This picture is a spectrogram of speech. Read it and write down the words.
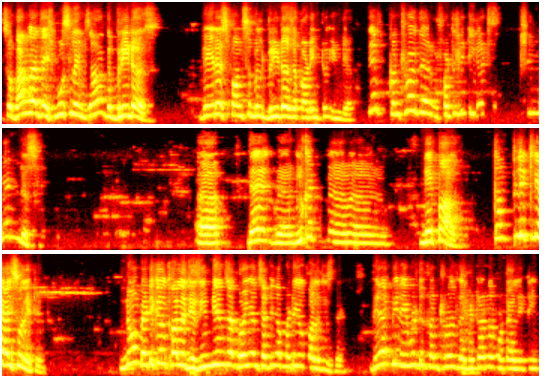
So Bangladesh Muslims, huh, the breeders, the irresponsible breeders, according to India, they've controlled their fertility rates tremendously. Uh, they uh, look at uh, Nepal, completely isolated. No medical colleges. Indians are going and setting up medical colleges there. They have been able to control their maternal mortality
